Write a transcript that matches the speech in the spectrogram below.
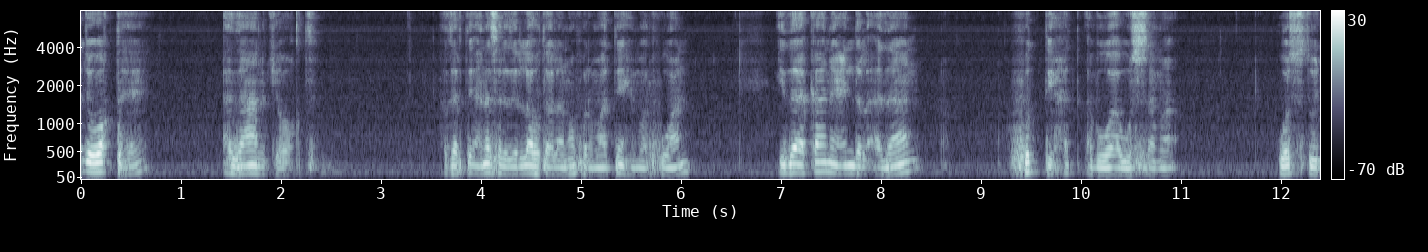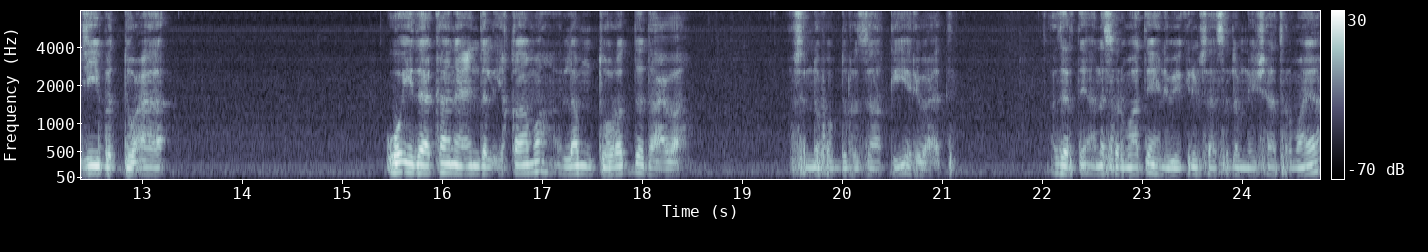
जो वक्त है अजान के वक्त हज़रत अनस रज़ी तु फरमाते हैं मरफुआन इदा कान इंदल अजान फतहत अबवाबुस्समा वस्तुजीब दुआ व इदा कान इंदल इकामा लम तुरद दावा मुसन्फ़ अब्दुलरज़ाक़ की रिवायत हज़रत अनस फरमाते हैं नबी करीम वसल्लम ने इशात फरमाया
